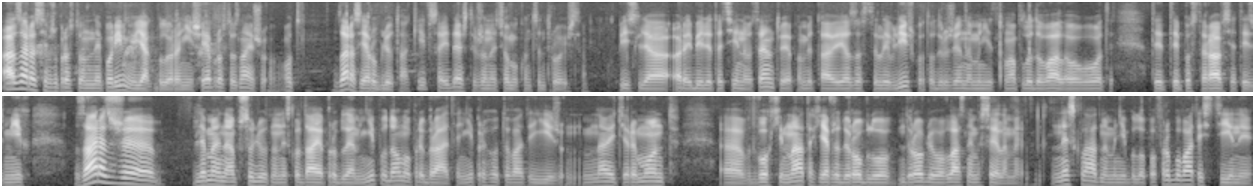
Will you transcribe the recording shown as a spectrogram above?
А зараз я вже просто не порівнюю, як було раніше. Я просто знаю, що от зараз я роблю так, і все, йдеш, ти вже на цьому концентруєшся. Після реабілітаційного центру, я пам'ятаю, я застелив ліжко, то дружина мені там аплодувала, ти, ти, ти постарався, ти зміг. Зараз же для мене абсолютно не складає проблем ні по дому прибрати, ні приготувати їжу. Навіть ремонт е, в двох кімнатах я вже дороблював, дороблював власними силами. Не складно мені було пофарбувати стіни,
